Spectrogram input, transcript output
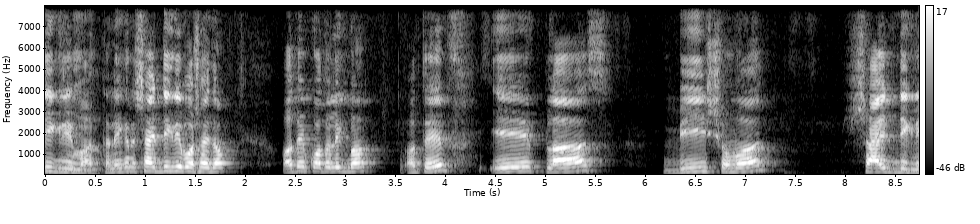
ডিগ্রির মান। তাহলে এখানে ষাট ডিগ্রি বসাই দাও। অতএব কত লিখবা? অতএব এ প্লাস বি সমান ষাট ডিগ্রি।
